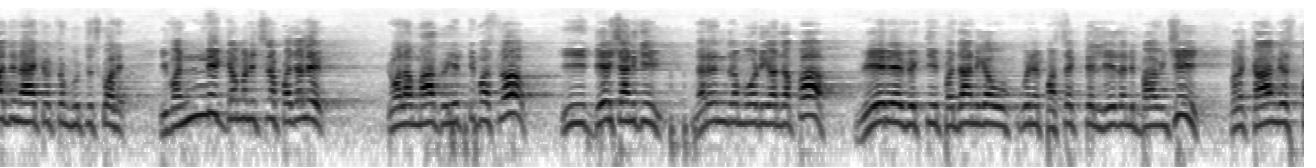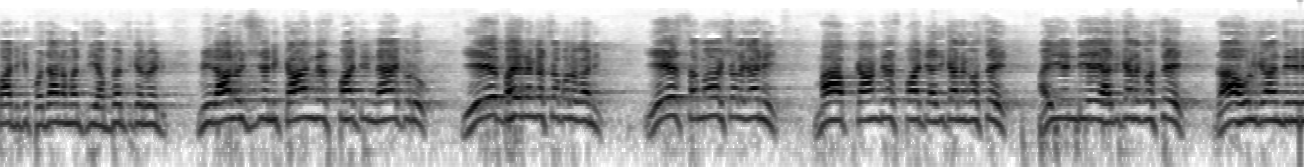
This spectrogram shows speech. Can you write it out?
ఆది నాయకత్వం గుర్తుంచుకోవాలి. ఇవన్నీ గమనించిన ప్రజలే ఇవాళ మాకు ఎట్టి బస్సులో ఈ దేశానికి నరేంద్ర మోడీ గారు తప్ప వేరే వ్యక్తి ప్రధానిగా ఒప్పుకునే ప్రసక్తే లేదని భావించి ఇవాళ కాంగ్రెస్ పార్టీకి ప్రధానమంత్రి అభ్యర్థిగా వేయండి మీరు ఆలోచించండి కాంగ్రెస్ పార్టీ నాయకుడు ఏ బహిరంగ సభలు గాని ఏ సమావేశాలు గాని మా కాంగ్రెస్ పార్టీ అధికారంలోకి వస్తే ఐఎన్డీఏ అధికారంలోకి వస్తే రాహుల్ గాంధీని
